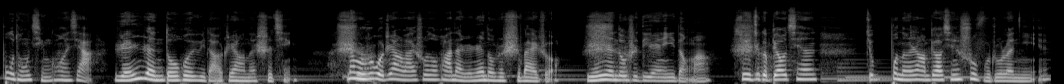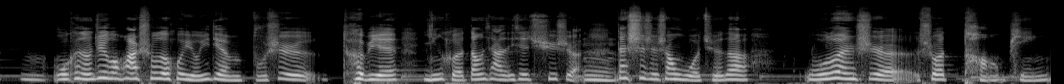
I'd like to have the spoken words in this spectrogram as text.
不同情况下，人人都会遇到这样的事情。那么如果这样来说的话，那人人都是失败者。人人都是低人一等吗？所以这个标签就不能让标签束缚住了你。嗯，我可能这个话说的会有一点不是特别迎合当下的一些趋势。嗯，但事实上，我觉得无论是说躺平、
